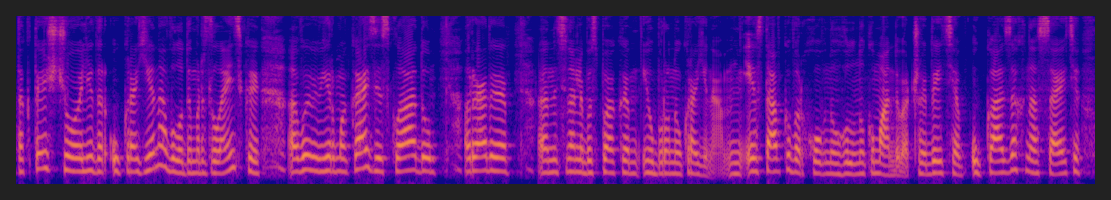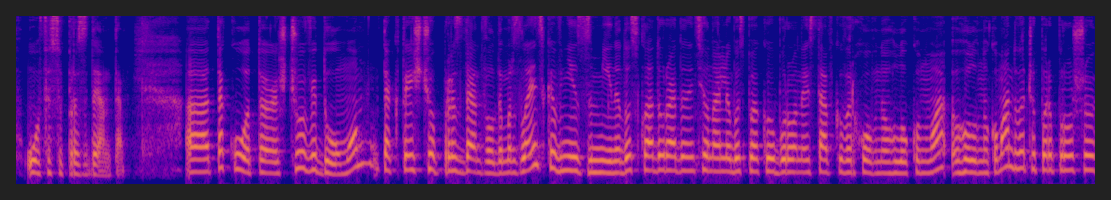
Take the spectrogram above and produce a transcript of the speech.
Так те, що лідер України Володимир Зеленський вивів Єрмака зі складу Ради е, національної безпеки і оборони України і ставки верховного головнокомандувача йдеться в указах на сайті офісу президента. Е, Так, от е, що відомо, так те, що президент Володимир Зеленський вніс зміни до складу Ради національної безпеки оборони і ставки верховного головнокомандувача. Перепрошую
